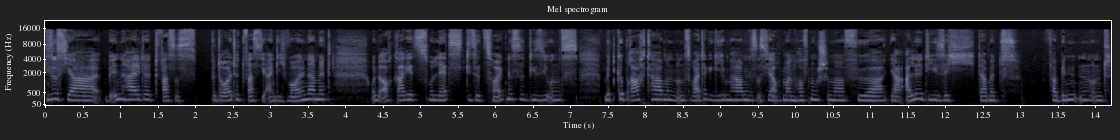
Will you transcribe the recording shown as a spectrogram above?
dieses Jahr beinhaltet, was es bedeutet, was Sie eigentlich wollen damit. Und auch gerade jetzt zuletzt diese Zeugnisse, die Sie uns mitgebracht haben und uns weitergegeben haben, das ist ja auch immer ein Hoffnungsschimmer für ja alle, die sich damit verbinden und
